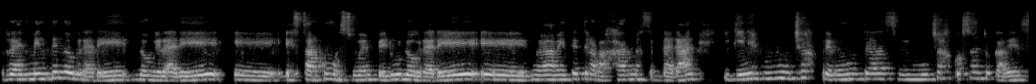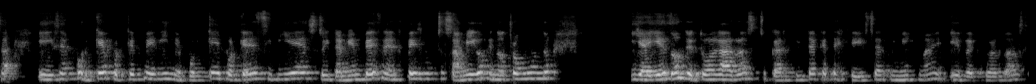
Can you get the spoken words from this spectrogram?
¿Realmente lograré, lograré eh, estar como estuve en Perú? ¿Lograré eh, nuevamente trabajar? ¿Me aceptarán? Y tienes muchas preguntas y muchas cosas en tu cabeza y dices, ¿por qué? ¿Por qué me vine? ¿Por qué? ¿Por qué decidí esto? Y también ves en Facebook tus amigos en otro mundo y ahí es donde tú agarras tu cartita que te escribiste a ti misma y recuerdas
